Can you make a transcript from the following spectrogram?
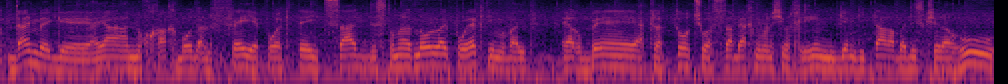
זאת, דיימבג אה, היה נוכח בעוד אלפי אה, פרויקטי צד, זאת אומרת לא אולי פרויקטים, אבל אה, הרבה הקלטות שהוא עשה ביחד עם אנשים אחרים, ניגן גיטרה בדיסק של ההוא,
